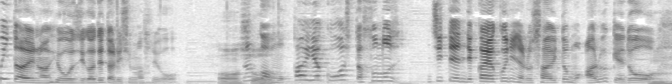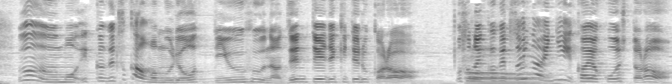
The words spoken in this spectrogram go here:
みたいな表示が出たりしますよ。あなんかもう解約をしたその時点で解約になるサイトもあるけど、ううんん、もう1ヶ月間は無料っていう風な前提で来てるからその1ヶ月以内に解約をしたら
